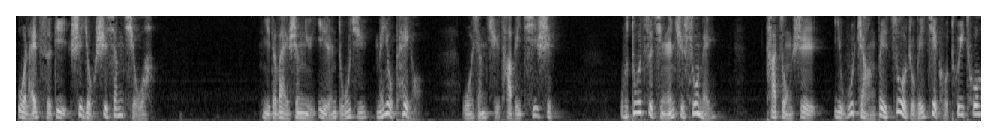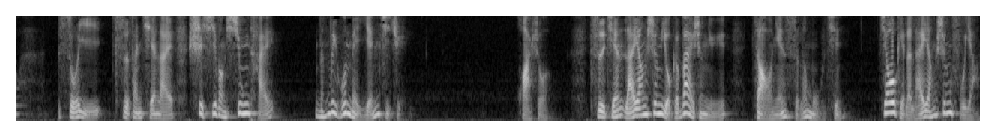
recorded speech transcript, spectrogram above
我来此地是有事相求啊。你的外甥女一人独居，没有配偶，我想娶她为妻室。我多次请人去说媒，他总是以无长辈做主为借口推脱，所以此番前来是希望兄台能为我美言几句。”话说。此前，莱阳生有个外甥女，早年死了母亲，交给了莱阳生抚养，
